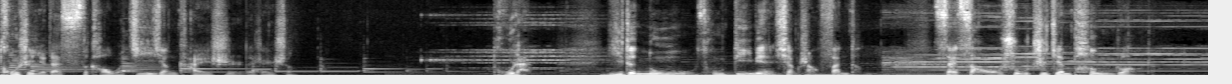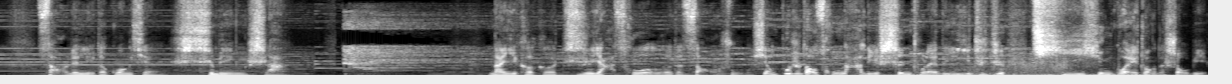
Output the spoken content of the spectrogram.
同时也在思考我即将开始的人生。突然，一阵浓雾从地面向上翻腾，在枣树之间碰撞着。枣林里的光线时明时暗。那一棵棵枝桠错额的枣树，像不知道从哪里伸出来的一只只奇形怪状的手臂，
